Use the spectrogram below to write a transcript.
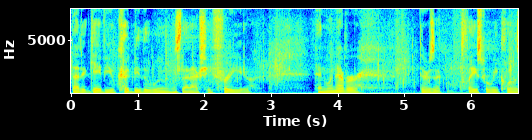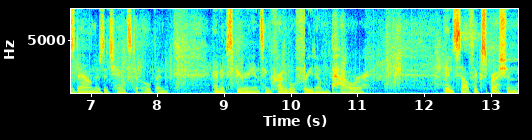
that it gave you could be the wounds that actually free you. And whenever there's a place where we close down, there's a chance to open and experience incredible freedom, power, and self expression.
